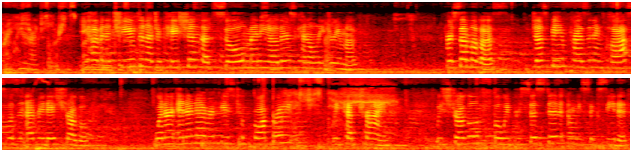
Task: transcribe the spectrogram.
Right here. I just pushed this You have and it achieved an education that so many others can only dream of. For some of us, just being present in class was an everyday struggle. When our internet refused to cooperate, we kept trying. We struggled, but we persisted and we succeeded.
